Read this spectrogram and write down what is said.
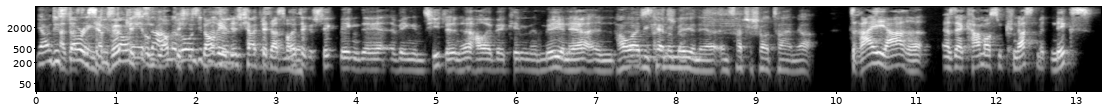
Ja, und die also Story. Das ist ja die wirklich Story unglaublich. Die, die Story. Ich habe dir das heute geschickt wegen der wegen dem Titel, ne? How I Became a Millionaire in How I Became a Millionaire in such a short time. Ja. Drei Jahre. Also er kam aus dem Knast mit nix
